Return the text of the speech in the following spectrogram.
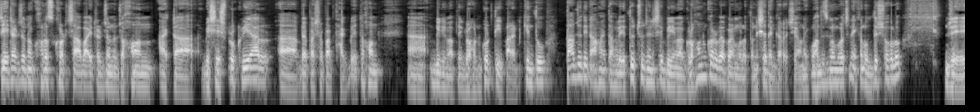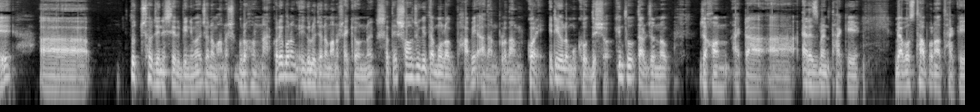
যে এটার জন্য খরচ খরচা বা এটার জন্য যখন একটা বিশেষ প্রক্রিয়ার ব্যাপার স্যাপার থাকবে তখন বিনিময় আপনি গ্রহণ করতেই পারেন। কিন্তু তা যদি না হয় তাহলে এই তুচ্ছ জিনিসের বিনিময় গ্রহণ করার ব্যাপারে মূলত নিষেধাজ্ঞা রয়েছে। অনেক মহাদিসগণ বলছেন, এখানে উদ্দেশ্য হলো যে তুচ্ছ জিনিসের বিনিময় যেন মানুষ গ্রহণ না করে, বরং এগুলো যেন মানুষ একে অন্যের সাথে সহযোগিতামূলক ভাবে আদান প্রদান করে। এটি হলো মুখ্য উদ্দেশ্য। কিন্তু তার জন্য যখন একটা অ্যারেঞ্জমেন্ট থাকে, ব্যবস্থাপনা থাকে,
